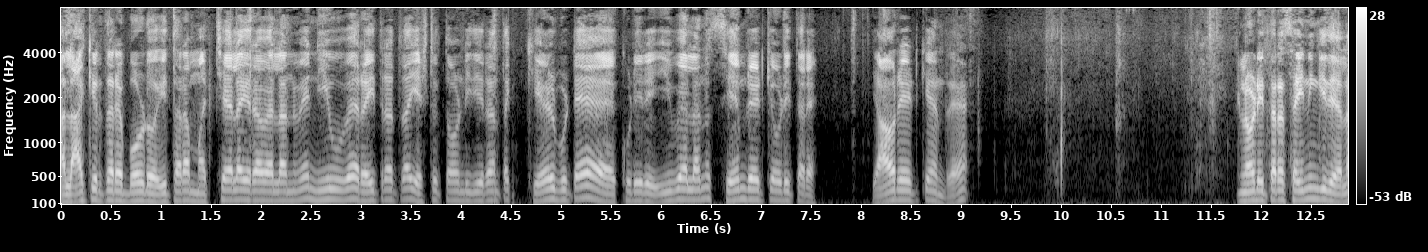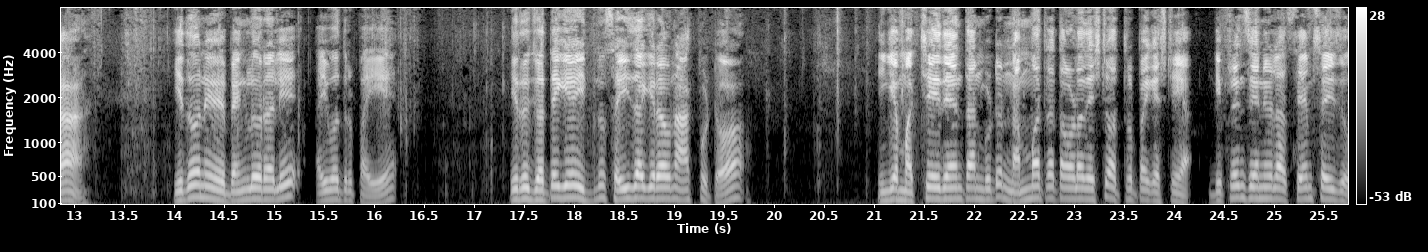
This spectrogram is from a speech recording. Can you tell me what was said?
ಅಲ್ಲಿ ಹಾಕಿರ್ತಾರೆ ಬೋರ್ಡು. ಈ ಥರ ಮಚ್ಚೆ ಎಲ್ಲ ಇರೋವೆಲ್ಲನೂ ನೀವು ರೈತರ ಹತ್ರ ಎಷ್ಟು ತೊಗೊಂಡಿದ್ದೀರ ಅಂತ ಕೇಳ್ಬಿಟ್ಟೆ ಕುಡೀರಿ. ಇವೆಲ್ಲನೂ ಸೇಮ್ ರೇಟ್ಗೆ ಹೊಡಿತಾರೆ. ಯಾವ ರೇಟ್ಗೆ ಅಂದರೆ? ನೋಡಿ ಈ ಥರ ಸೈನಿಂಗ್ ಇದೆಯಲ್ಲ? ಇದು ನೀವು ಬೆಂಗಳೂರಲ್ಲಿ ಐವತ್ತು ರೂಪಾಯಿ. ಇದ್ರ ಜೊತೆಗೆ ಇದನ್ನು ಸೈಜ್ ಆಗಿರೋವನ್ನ ಹಾಕ್ಬಿಟ್ಟು, ಹಿಂಗೆ ಮಚ್ಚೆ ಇದೆ ಅಂತ ಅಂದ್ಬಿಟ್ಟು ನಮ್ಮ ಹತ್ರ ತಗೊಳ್ಳೋದೆಷ್ಟು ಹತ್ತು ರೂಪಾಯಿಗೆ ಅಷ್ಟೇ ಡಿಫ್ರೆನ್ಸ್ ಏನೂ ಇಲ್ಲ, ಸೇಮ್ ಸೈಜು.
